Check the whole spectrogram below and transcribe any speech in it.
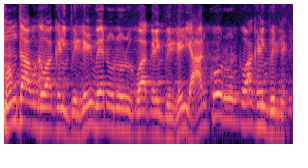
மம்தாவுக்கு வாக்களிப்பீர்கள் வேறொருவருக்கு வாக்களிப்பீர்கள் யாருக்கோ ஒருவருக்கு வாக்களிப்பீர்கள்.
